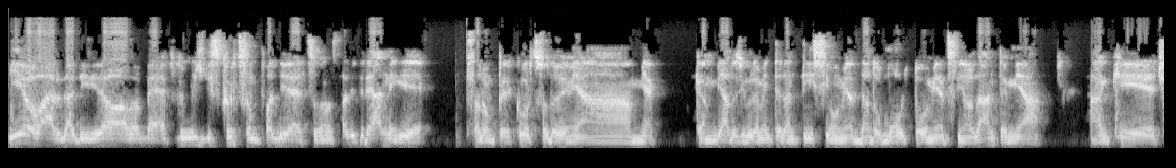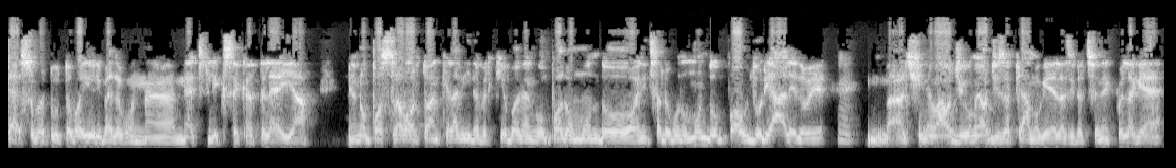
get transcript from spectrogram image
Io guarda ti dirò vabbè il discorso è un po' diverso. Sono stati tre anni che è stato un percorso dove mi ha, mi ha cambiato sicuramente tantissimo, mi ha dato molto, mi ha insegnato tanto e mi ha anche, cioè soprattutto poi io ripeto con eh, Netflix e Catleia mi hanno un po' stravolto anche la vita perché io poi vengo un po' da un mondo, ho iniziato con un mondo un po' autoriale dove mm. al cinema oggi come oggi sappiamo che la situazione è quella che è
